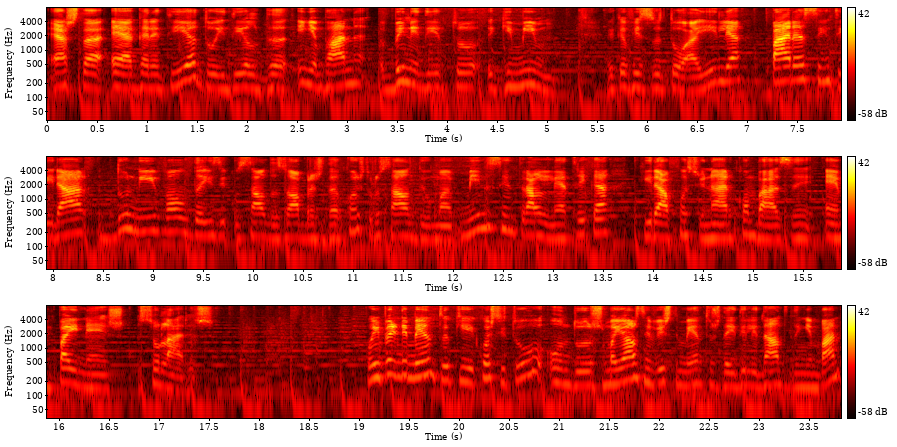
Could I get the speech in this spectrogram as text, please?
Esta é a garantia do edil de Inhambane, Benedito Guimim, que visitou a ilha para se inteirar do nível da execução das obras da construção de uma mini central elétrica que irá funcionar com base em painéis solares. O empreendimento, que constitui um dos maiores investimentos da idilidade de Inhambane,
